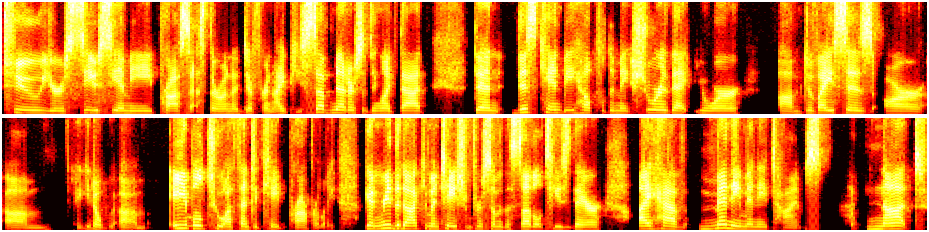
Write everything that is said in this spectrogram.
to your CUCME process, they're on a different IP subnet or something like that, then this can be helpful to make sure that your um, devices are, um, you know, um, able to authenticate properly. Again, read the documentation for some of the subtleties there. I have many, many times not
